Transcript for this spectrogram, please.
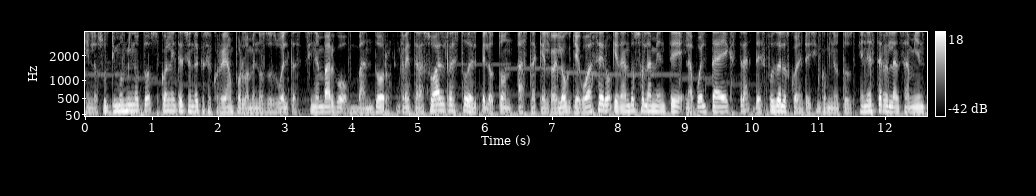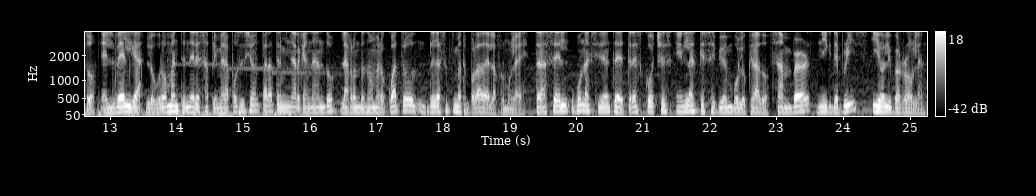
en los últimos minutos con la intención de que se corrieran por lo menos dos vueltas. Sin embargo, Bandor retrasó al resto del pelotón hasta que el reloj llegó a cero, quedando solamente la vuelta extra después de los 45 minutos. En este relanzamiento, el belga logró mantener esa primera posición para terminar ganando la ronda número 4 de la séptima temporada de la Fórmula E. Tras él, hubo un accidente de tres coches en la que se vio involucrado Sam Bird, Nick DeBris y Oliver Rowland,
